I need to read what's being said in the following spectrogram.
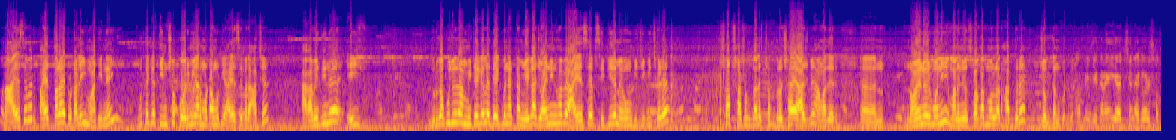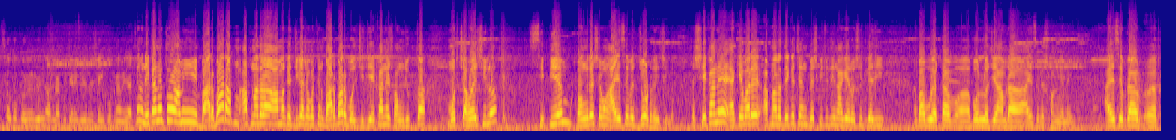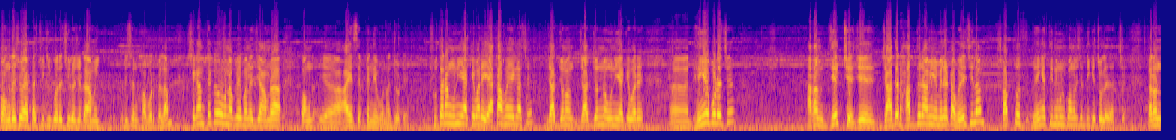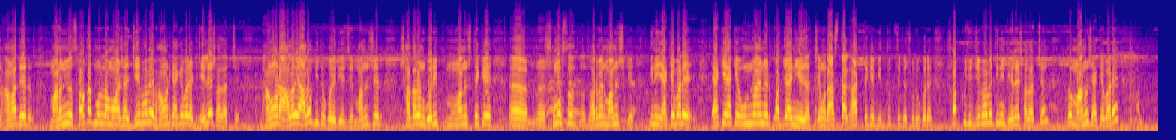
দেখুন আইএসএফের পায়ের তলায় টোটালি মাটি নেই। দু থেকে তিনশো কর্মী আর মোটামুটি আইএসএফের আছে। আগামী দিনে এই দুর্গাপুজোটা মিটে গেলে দেখবেন একটা মেগা জয়নিং হবে আইএসএফ সিপিএম এবং বিজেপি ছেড়ে। সব শাসক দলের ছত্রছায় আসবে। আমাদের নয়নের মণি মাননীয় শওকাত মোল্লার হাত ধরে যোগদান করবে। আপনি যেখানেই যাচ্ছেন একেবারে শত শত কর্মীবৃন্দ আপনার পিছনে পিছনে সেই প্রোগ্রামে যাচ্ছেন দেখুন এখানে তো আমি বারবার আপ- আপনারা আমাকে জিজ্ঞাসা করছেন বারবার বলছি যে এখানে সংযুক্ত মোর্চা হয়েছিল। সিপিএম, কংগ্রেস এবং আইএসএফের জোট হয়েছিল। তো সেখানে একেবারে আপনারা দেখেছেন বেশ কিছুদিন আগে রশিদ গাজী বাবু একটা বলল যে আমরা আইএসএফের সঙ্গে নেই। আইএসএফরা কংগ্রেসও একটা চিঠি করেছিল যেটা আমি রিসেন্ট খবর পেলাম। সেখান থেকেও ওনাকে মানে যে আমরা আইএসএফকে নেব না জোটে। সুতরাং উনি একেবারে একা হয়ে গেছে। যার জন্য যার জন্য উনি একেবারে ভেঙে পড়েছে। আগামী দেখছে যে যাদের হাত ধরে আমি এমএলএটা হয়েছিলাম, সব তো ভেঙে তৃণমূল কংগ্রেসের দিকে চলে যাচ্ছে। কারণ আমাদের মাননীয় শওকাত মোল্লা মহাশয় যেভাবে ভাঙড়কে একেবারে ঢেলে সাজাচ্ছে, ভাঙড় আলোয় আলোকিত করে দিয়েছে, মানুষের সাধারণ গরিব মানুষ থেকে সমস্ত ধর্মের মানুষকে তিনি একেবারে একে একে উন্নয়নের পর্যায়ে নিয়ে যাচ্ছে এবং রাস্তাঘাট থেকে বিদ্যুৎ থেকে শুরু করে সব কিছু যেভাবে তিনি ঢেলে সাজাচ্ছেন, তো মানুষ একেবারে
